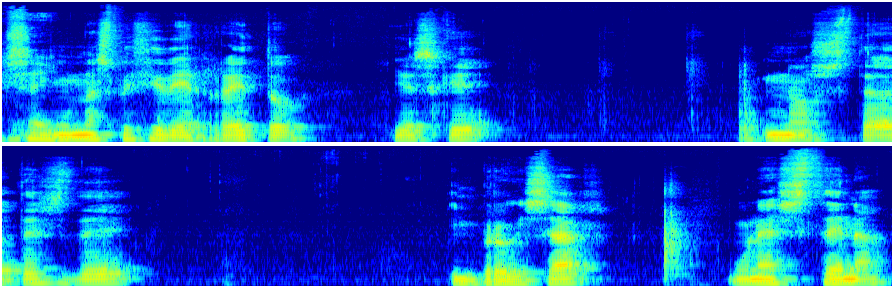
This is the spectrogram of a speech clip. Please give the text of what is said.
Sí. una especie de reto y es que nos trates de improvisar una escena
